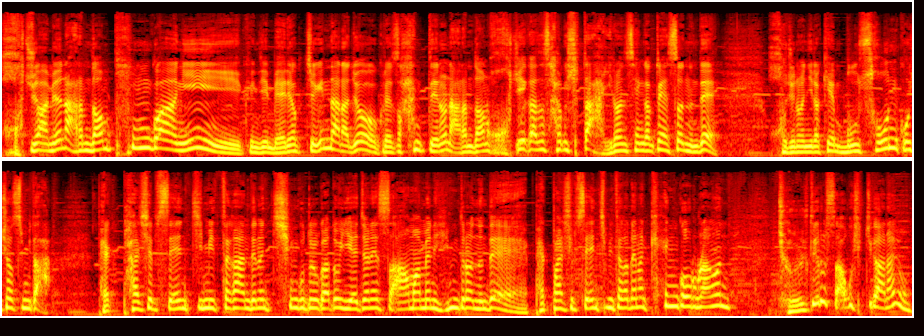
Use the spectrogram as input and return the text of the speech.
호주 하면 아름다운 풍광이 굉장히 매력적인 나라죠. 그래서 한때는 아름다운 호주에 가서 살고 싶다. 이런 생각도 했었는데, 호주는 이렇게 무서운 곳이었습니다. 180cm가 안 되는 친구들과도 예전에 싸움하면 힘들었는데, 180cm가 되는 캥거루랑은 절대로 싸우고 싶지가 않아요.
